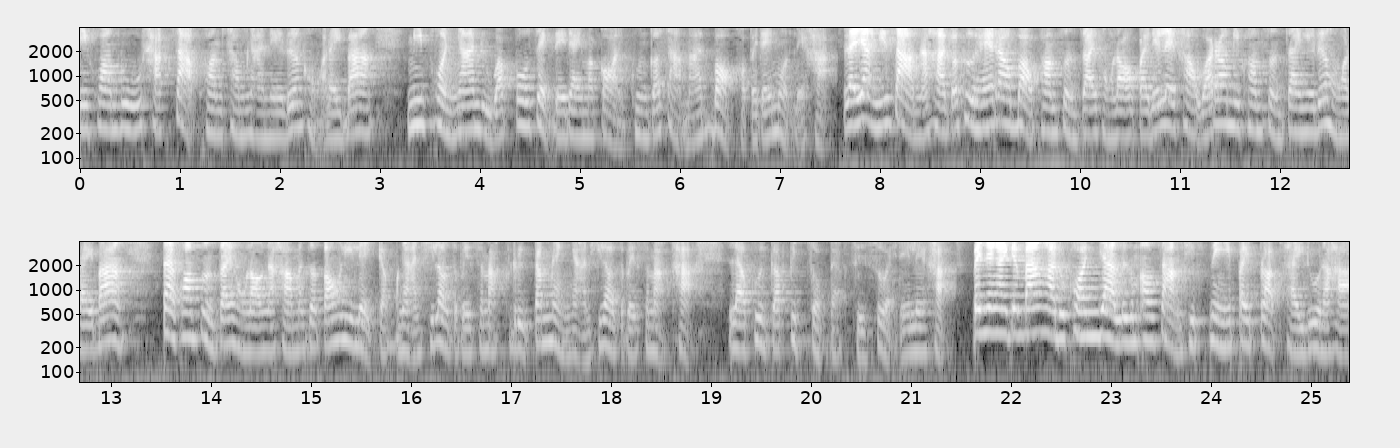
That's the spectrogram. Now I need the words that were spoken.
มีความรู้ทักษะความชำนาญในเรื่องของอะไรบ้าง มีผลงานหรือว่าโปรเจกต์ใด ๆ มาก่อน คุณก็สามารถบอกเขาไปได้หมดเลยค่ะ และอย่างที่3นะคะก็คือให้เราบอกความสนใจของเราไปได้เลยค่ะ ว่าเรามีความสนใจในเรื่องของอะไรบ้าง แต่ความสนใจของเรานะคะ มันจะต้องรีเลทกับงานที่เราจะไปสมัคร หรือตำแหน่งงานที่เราจะไปสมัครค่ะ แล้วคุณก็ปิดจบแบบสวยๆได้เลยค่ะเป็นยังไงกันบ้างคะทุกคนอย่าลืมเอา 3 ทิปนี้ไปปรับใช้ดูนะคะ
